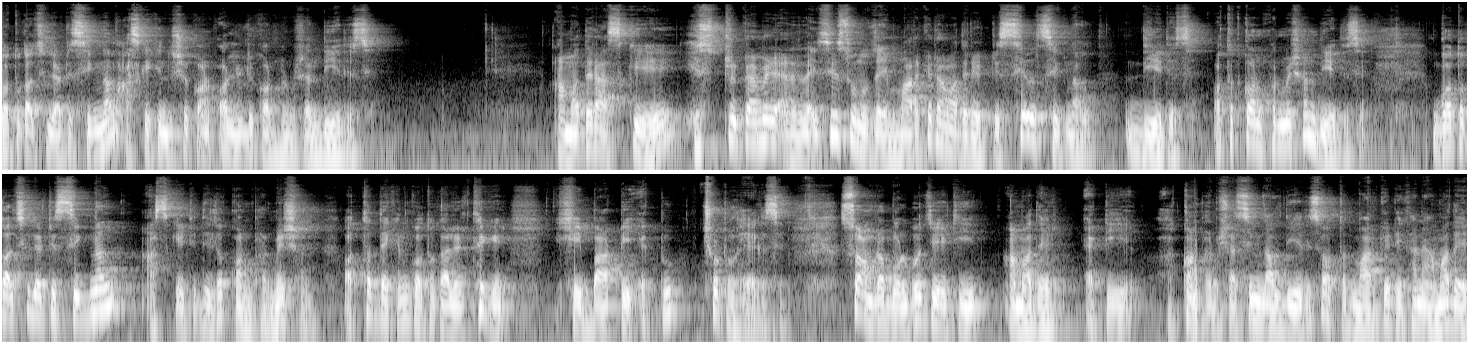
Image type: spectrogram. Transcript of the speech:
গতকাল ছিল একটি সিগন্যাল আজকে কিন্তু সে অলরেডি কনফার্মেশন দিয়ে দিয়েছে। আমাদের আজকে হিস্টোগ্রামের অ্যানালাইসিস অনুযায়ী মার্কেট আমাদের একটি সেল সিগনাল দিয়ে দিয়েছে, অর্থাৎ কনফার্মেশন দিয়ে দিয়েছে। গতকাল ছিল একটি সিগন্যাল আজকে এটি দিল কনফার্মেশন অর্থাৎ দেখেন গতকালের থেকে সেই বারটি একটু ছোট হয়ে গেছে। সো আমরা বলব যে এটি আমাদের একটি কনফার্মেশন সিগনাল দিয়ে দিয়েছে, অর্থাৎ মার্কেট এখানে আমাদের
